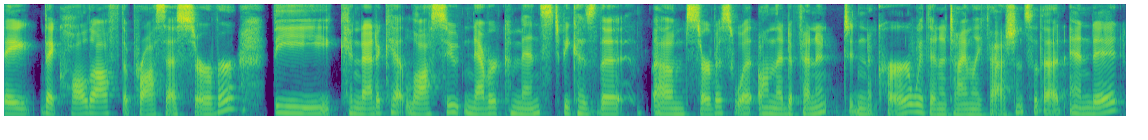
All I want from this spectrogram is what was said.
they they called off the process server. The Connecticut lawsuit never commenced because the um, service on the defendant didn't occur within a timely fashion, so that ended.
